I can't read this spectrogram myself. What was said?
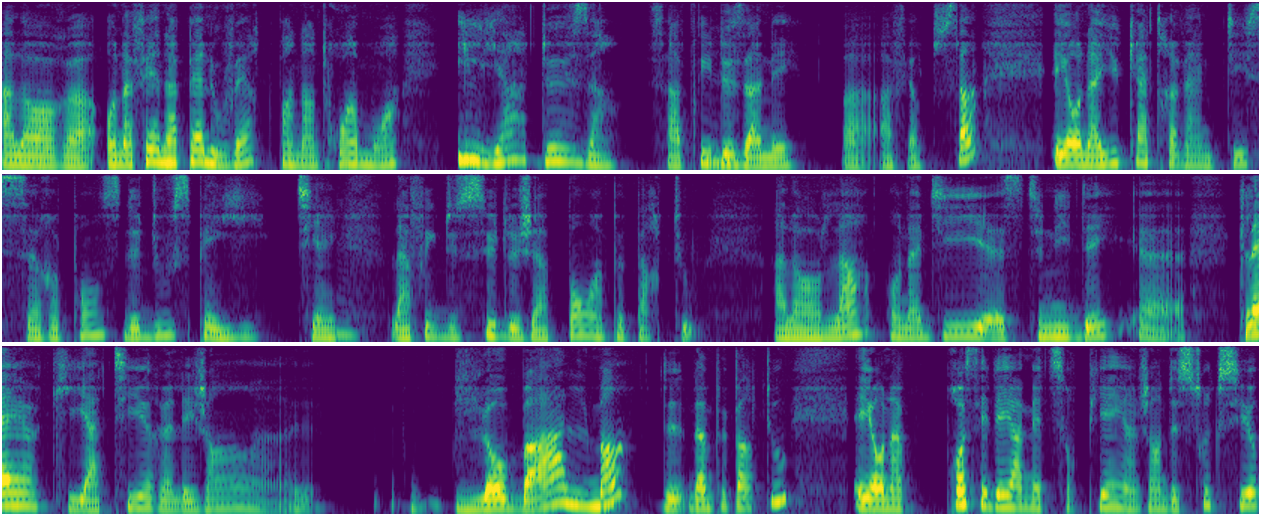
Alors, euh, on a fait un appel ouvert pendant trois mois, il y a deux ans. Ça a pris deux années à, à faire tout ça. Et on a eu 90 réponses de 12 pays. Tiens, l'Afrique du Sud, le Japon, un peu partout. Alors là, on a dit, euh, c'est une idée euh, claire qui attire les gens euh, globalement d'un peu partout. Et on a procédé à mettre sur pied un genre de structure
